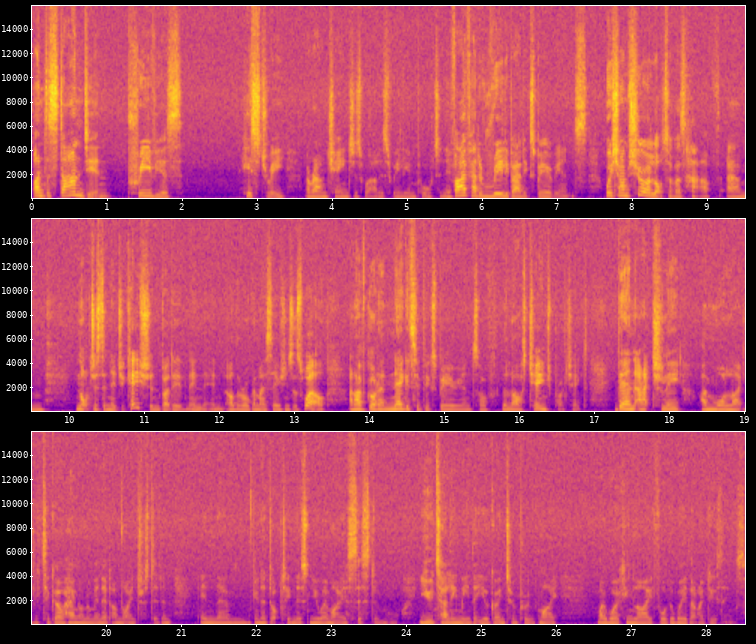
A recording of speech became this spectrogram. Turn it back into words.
understanding previous history around change as well is really important. If I've had a really bad experience, which I'm sure lots of us have, um, not just in education but in, in, in other organisations as well, and I've got a negative experience of the last change project, then actually I'm more likely to go, hang on a minute, I'm not interested in in um, in adopting this new MIS system, or you telling me that you're going to improve my my working life or the way that I do things.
